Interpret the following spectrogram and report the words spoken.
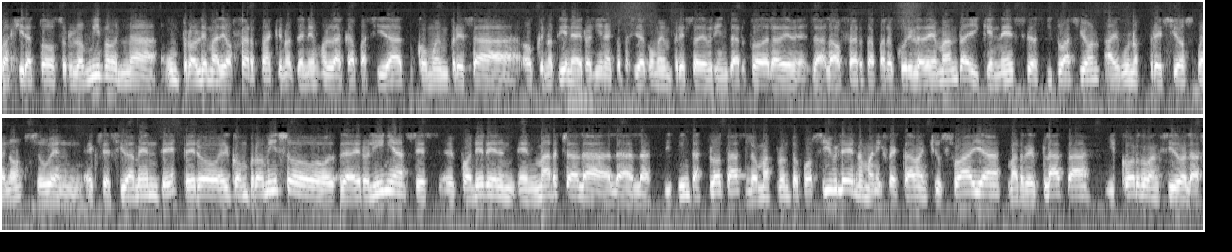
va a girar todo sobre lo mismo, un problema de oferta, que no tenemos la capacidad como empresa, o que no tiene Aerolínea capacidad como empresa de brindar toda la, la, oferta para cubrir la demanda y que en esa situación algunos precios, bueno, suben excesivamente, pero el compromiso de aerolíneas es eh, poner en, marcha las distintas flotas lo más pronto posible. Nos manifestaban que Ushuaia, Mar del Plata y Córdoba han sido las,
